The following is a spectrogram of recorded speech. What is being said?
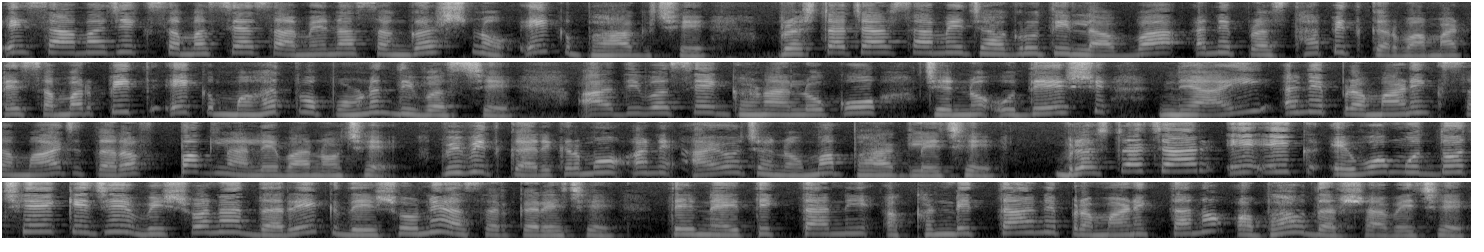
એ સામાજિક સમસ્યા સામેના સંઘર્ષનો એક ભાગ છે. ભ્રષ્ટાચાર સામે જાગૃતિ લાવવા અને પ્રસ્થાપિત કરવા માટે સમર્પિત એક મહત્વપૂર્ણ દિવસ છે. આ દિવસે ઘણા લોકો, જેનો ઉદ્દેશ ન્યાયી અને પ્રમાણિક સમાજ તરફ પગલાં લેવાનો છે, વિવિધ કાર્યક્રમો અને આયોજનોમાં ભાગ લે છે. ભ્રષ્ટાચાર એ એક એવો મુદ્દો છે કે જે વિશ્વના દરેક દેશોને અસર કરે છે. તે નૈતિકતાની અખંડિતતા અને પ્રમાણિકતાનો અભાવ દર્શાવે છે,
